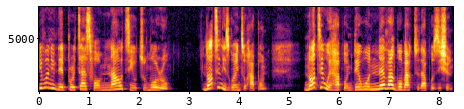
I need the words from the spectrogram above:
Even if they protest from now till tomorrow, nothing is going to happen. Nothing will happen. They will never go back to that position,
